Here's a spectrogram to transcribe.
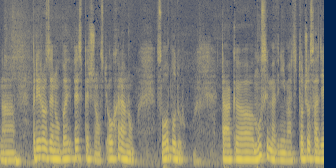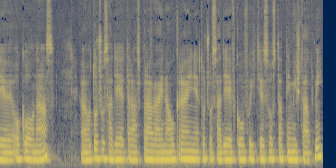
na prirodzenú bezpečnosť, ochranu, slobodu, tak e, musíme vnímať to, čo sa deje okolo nás, e, to, čo sa deje teraz práve aj na Ukrajine, to, čo sa deje v konflikte s ostatnými štátmi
